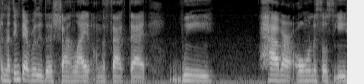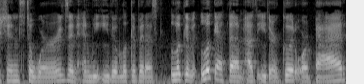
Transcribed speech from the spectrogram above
And I think that really does shine light on the fact that we have our own associations to words and, and we either look at it as look at look at them as either good or bad.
